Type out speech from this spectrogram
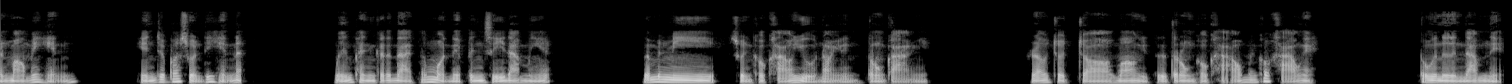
มันมองไม่เห็น เห็นเฉพาะส่วนที่เห็นน่ะ เหมือนแผ่นกระดาษทั้งหมดเนี่ยเป็นสีดำอย่างเงี้ยแล้วมันมีส่วนขาวๆอยู่หน่อยหนึ่งตรงกลางนี้เราจดจอมองอยู่ตรงขาวๆมันก็ขาวไงตรงอื่นดำเนี่ย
